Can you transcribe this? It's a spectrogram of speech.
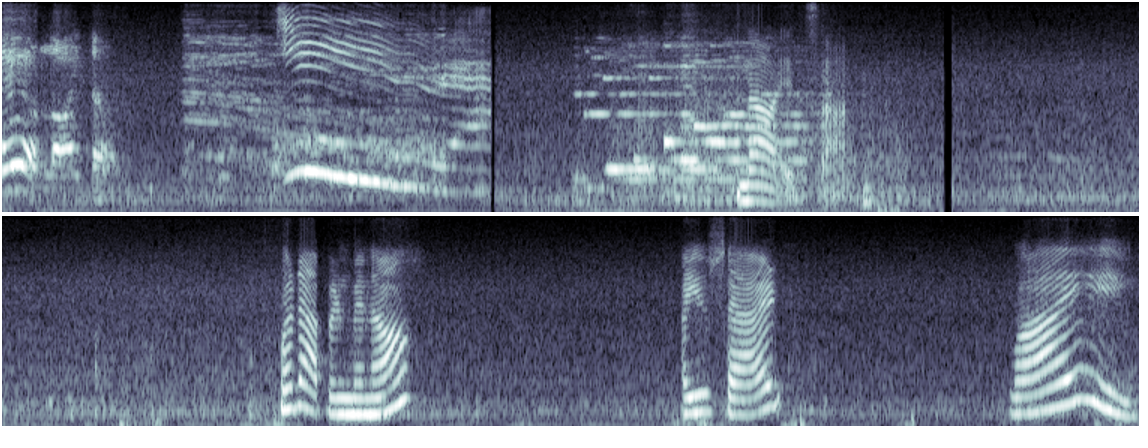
airliner, Now it's on. What happened, Minna? Are you sad? Why?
